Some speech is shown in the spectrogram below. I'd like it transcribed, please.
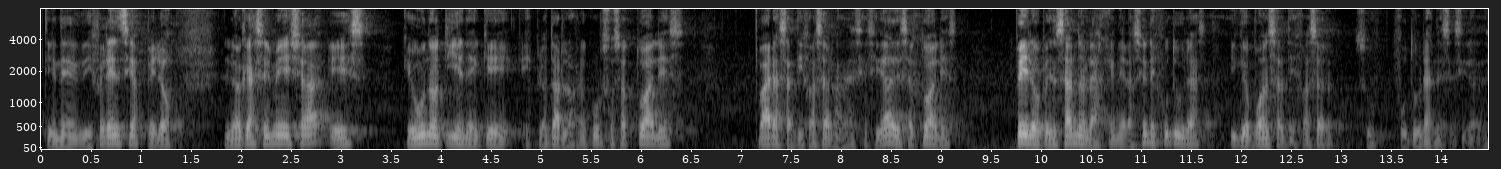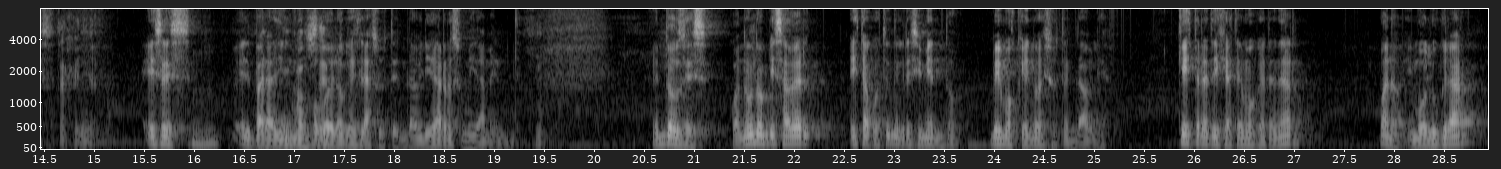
tiene diferencias, pero lo que hace Mella es que uno tiene que explotar los recursos actuales para satisfacer las necesidades actuales, pero pensando en las generaciones futuras y que puedan satisfacer sus futuras necesidades. Está genial. Ese es el paradigma Un un, poco de lo que es la sustentabilidad resumidamente. Entonces, cuando uno empieza a ver esta cuestión de crecimiento, vemos que no es sustentable. ¿Qué estrategias tenemos que tener? Bueno, involucrar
